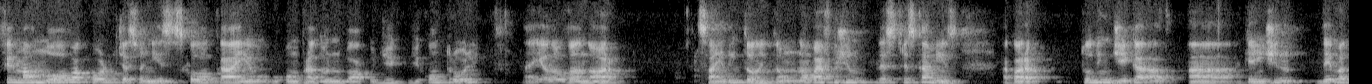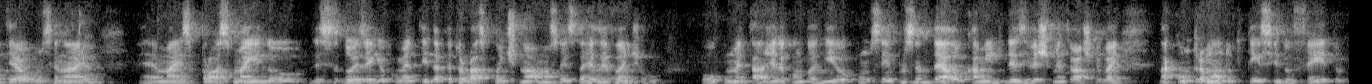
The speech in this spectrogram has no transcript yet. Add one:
firmar um novo acordo de acionistas, colocar aí o, o comprador no bloco de, de controle, né, e a Novanor saindo torno. Então, não vai fugir desses três caminhos. Agora, tudo indica a, a, que a gente deva ter algum cenário é, mais próximo aí do, desses dois aí que eu comentei, da Petrobras continuar uma acionista relevante, ou com metade da companhia, ou com 100% dela, o caminho de desinvestimento eu acho que vai na contramão do que tem sido feito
